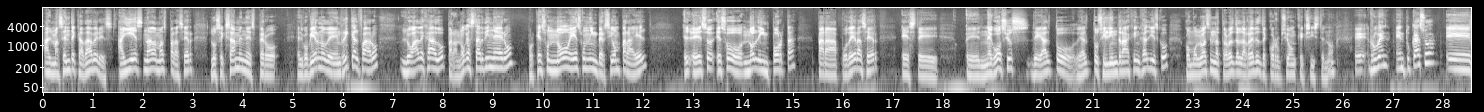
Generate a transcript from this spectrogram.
almacén de cadáveres. Ahí es nada más para hacer los exámenes, pero el gobierno de Enrique Alfaro lo ha dejado para no gastar dinero, porque eso no es una inversión para él, e, eso, eso no le importa para poder hacer este eh, negocios de alto, de alto cilindraje en Jalisco, como lo hacen a través de las redes de corrupción que existen, ¿no? Eh, Rubén, en tu caso, eh,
